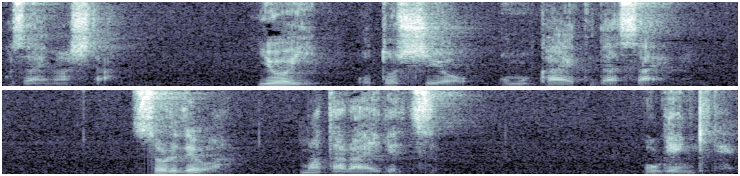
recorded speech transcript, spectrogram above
ございました。良いお年をお迎えください。それではまた来月。お元気で。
